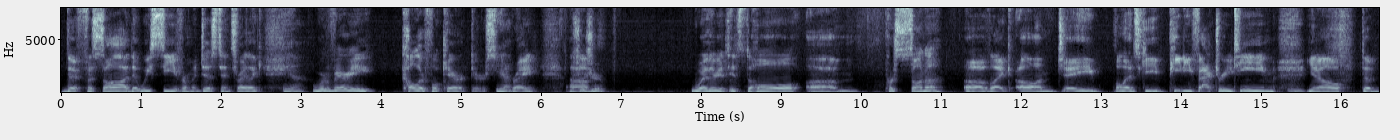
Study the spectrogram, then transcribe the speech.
the facade that we see from a distance, right? Like, Yeah. we're very colorful characters, Yeah. right? Sure, Um, sure. Whether it's it's the whole um, persona of like, oh, I'm Jay Moledzki, PD Factory team, you know, the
